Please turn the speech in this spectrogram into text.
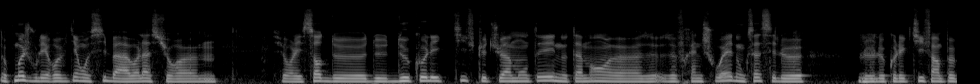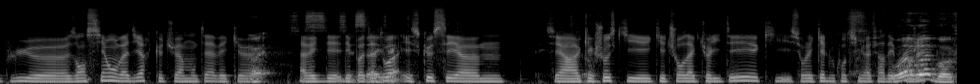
Donc moi, je voulais revenir aussi bah, voilà, sur, euh, sur les sortes de, de, collectifs que tu as montés, notamment euh, The, French Way. Donc ça, c'est le, le, mm. collectif un peu plus euh, ancien, on va dire, que tu as monté avec, avec des, des potes à toi. Est-ce que c'est... C'est quelque chose qui est, qui est toujours d'actualité, qui, sur lesquels vous continuez à faire des ouais, projets Ouais, bah,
